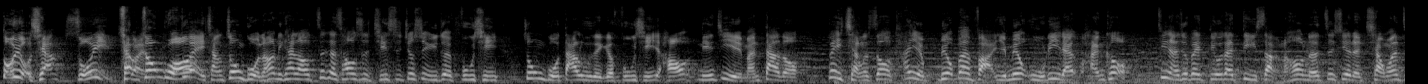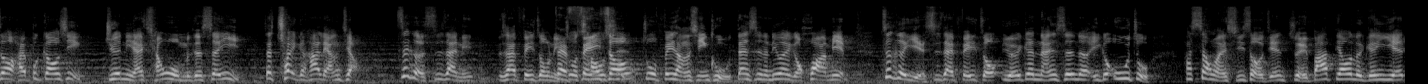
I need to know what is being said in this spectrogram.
都有枪，所以抢中国。对，抢中国。然后你看到这个超市其实就是一对夫妻，中国大陆的一个夫妻，好，年纪也蛮大的哦。被抢的时候，他也没有办法，也没有武力来含扣，竟然就被丢在地上。然后呢，这些人抢完之后还不高兴，觉得你来抢我们的生意，再踹给他两脚。这个是在你在非洲，你做超市做非常辛苦。但是呢，另外一个画面，这个也是在非洲，有一个男生呢一个屋主，他上完洗手间，嘴巴叼了根烟，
